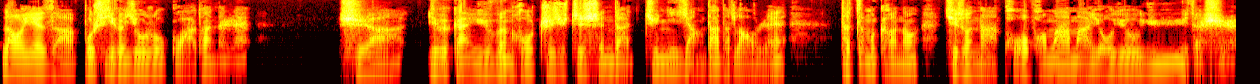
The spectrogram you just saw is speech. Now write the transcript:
老爷子啊不是一个优柔寡断的人，是啊，一个敢于问候秩序之神的据你养大的老人。他怎么可能去做那婆婆妈妈犹犹豫豫的事？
